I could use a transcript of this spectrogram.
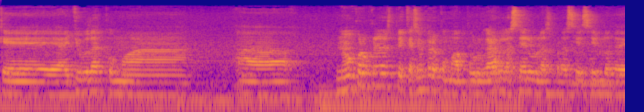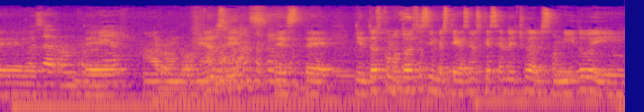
que ayuda como a... a no me acuerdo cuál es la explicación, pero como a purgar las células, por así decirlo, de, Pues a de- ronronear. a ronronear, sí. Este, y entonces como todas estas investigaciones que se han hecho del sonido y,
